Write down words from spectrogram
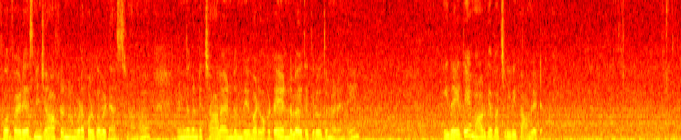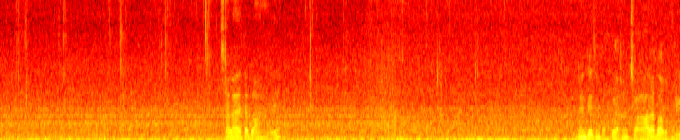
ఫోర్ ఫైవ్ డేస్ నుంచి ఆఫ్టర్నూన్ కూడా పడుకోబెట్టేస్తున్నాను. ఎందుకంటే చాలా ఎండ ఉంది. వాడు ఒకటే ఎండలో అయితే తిరుగుతున్నాడండి. ఇదైతే మామిడికాయ పచ్చడి విత్ ఆమ్లెట్. చాలా అయితే బాగుంది. నేను చేసిన పప్పు రసం చాలా బాగుంది.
